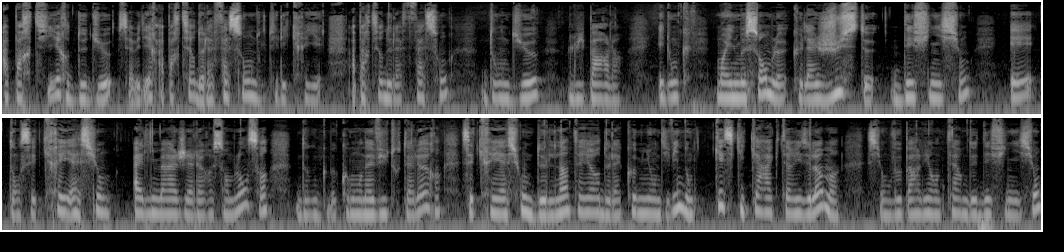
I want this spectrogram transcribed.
à partir de Dieu, ça veut dire à partir de la façon dont il est créé, à partir de la façon dont Dieu lui parle. Et donc, moi, il me semble que la juste définition est dans cette création à l'image et à la ressemblance, hein, donc, comme on a vu tout à l'heure, hein, cette création de l'intérieur de la communion divine. Donc, qu'est-ce qui caractérise l'homme, si on veut parler en termes de définition,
